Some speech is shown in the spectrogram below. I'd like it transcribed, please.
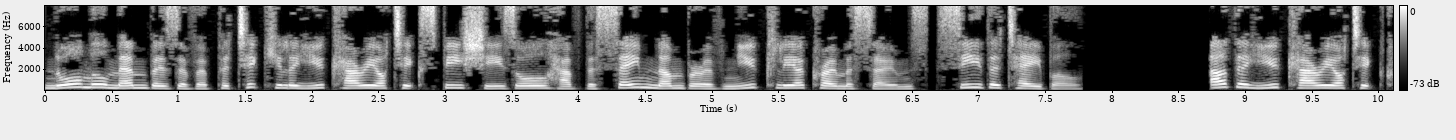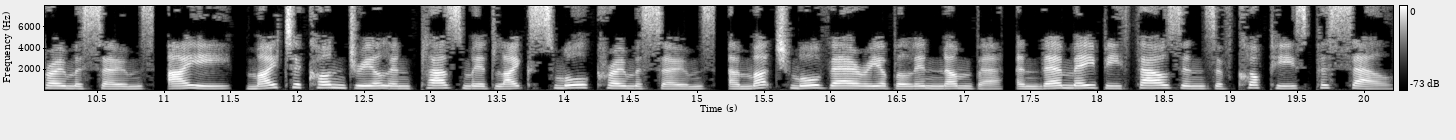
Normal members of a particular eukaryotic species all have the same number of nuclear chromosomes see the table. Other eukaryotic chromosomes, i.e., mitochondrial and plasmid-like small chromosomes, are much more variable in number, and there may be thousands of copies per cell.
